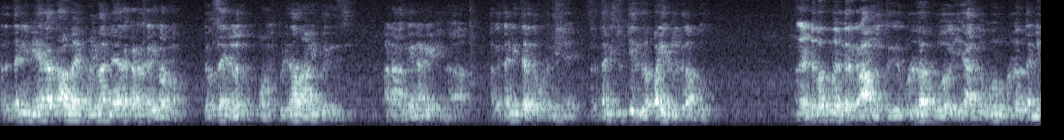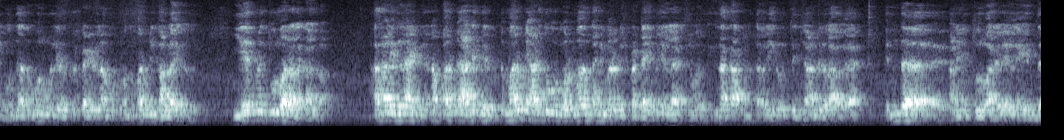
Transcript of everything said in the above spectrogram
அந்த தண்ணி நேராக கால்வாய் மூலிமா நேராக கடற்கரை வரணும். விவசாய நிலத்துக்கு போகணும். இப்படி தான் ஒரு அமைப்பு இருந்துச்சு. ஆனால் அங்கே என்னன்னு கேட்டிங்கன்னா அங்கே தண்ணி திறந்த உடனே அந்த தண்ணி சுற்றி இருக்கிற பயிர்களுக்கு தான் போகுது அந்த ரெண்டு பக்கமும் இருக்கிற கிராமத்துக்கு உள்ளே போய் அந்த ஊர் உள்ள தண்ணி போகுது அந்த ஊர் உள்ளே இருக்கிற கழிவுலாம் போட்டு வந்து மறுபடியும் கால்வாய் வருது. ஏற்கனவே தூர் வராத கால்வாய். அதனால இதெல்லாம் ஆகிட்டுன்னா மறுபடியும் அடைப்பு ஏற்பட்டு மறுபடியும் அடுத்த ஊருக்கு வரும்போது அந்த தண்ணி மறுபடியும் ஸ்ப்ரெட் ஆகி போய் எல்லா இடத்துலையும் வருது. இதுதான் காரணம் தவிர இருபத்தஞ்சு ஆண்டுகளாக எந்த அணையும் தூர் வரவே இல்லை எந்த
